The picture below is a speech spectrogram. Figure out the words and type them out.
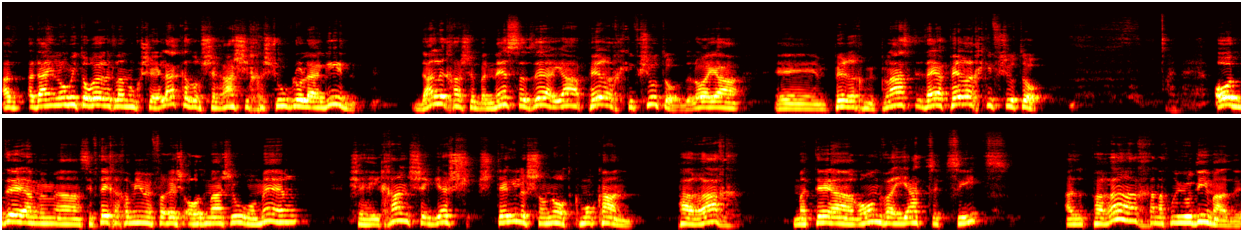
אז עדיין לא מתעוררת לנו שאלה כזו שרש"י חשוב לו להגיד. דע לך שבנס הזה היה פרח כפשוטו, זה לא היה אה, פרח מפלסטיק, זה היה פרח כפשוטו. עוד, אה, השפתי חכמים מפרש עוד משהו, הוא אומר שהיכן שיש שתי לשונות, כמו כאן, פרח מטה אהרון והיה ציץ, אז פרח אנחנו יודעים מה זה,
